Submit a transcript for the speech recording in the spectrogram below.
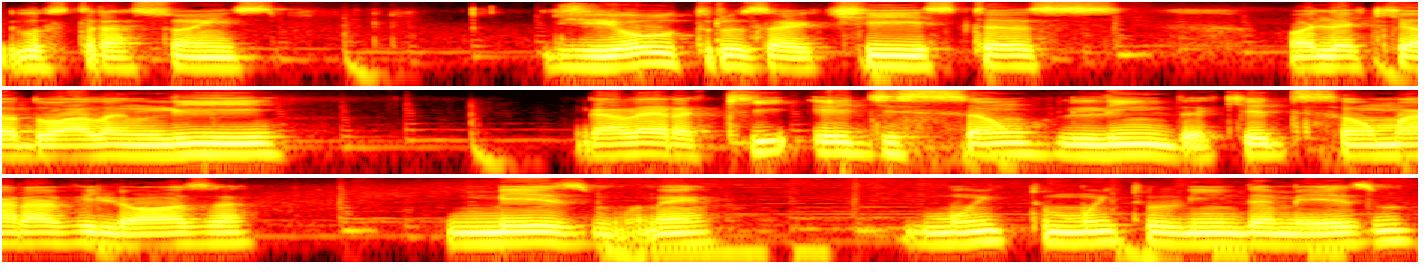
ilustrações de outros artistas. Olha aqui, ó, do Alan Lee. Galera, que edição linda, que edição maravilhosa mesmo, né? Muito, muito linda mesmo.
